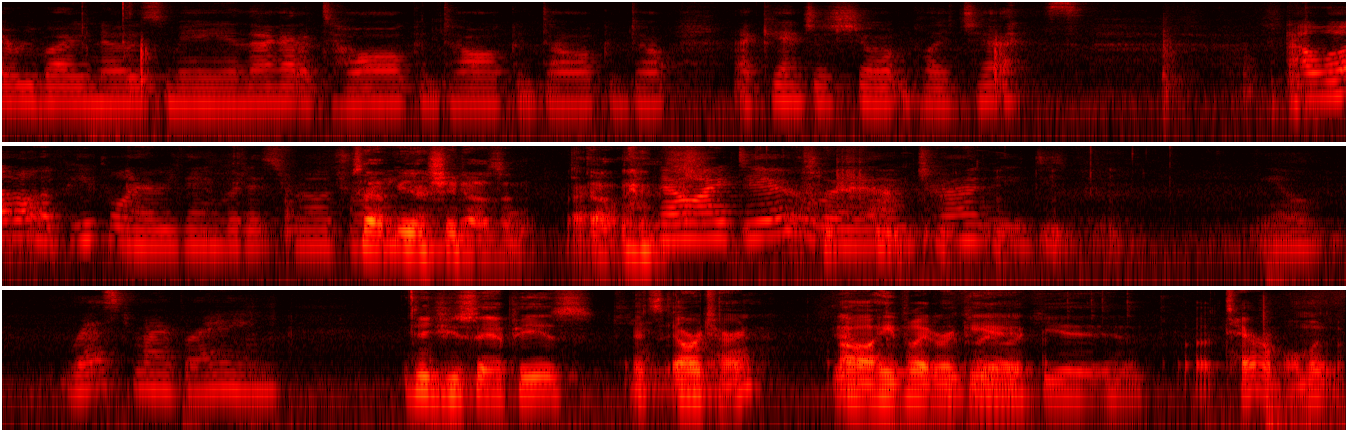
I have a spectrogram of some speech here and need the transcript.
everybody knows me, and I got to talk and talk and talk and talk. I can't just show up and play chess. I love all the people and everything, but it's real Except, you know, she doesn't. Right. No, I do, and I'm trying to, you know, rest my brain. Did you say a piece? It's Can't do our it. turn. Yeah. Oh, he played Rookie Play eight. Rook E8, yeah. A terrible move.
